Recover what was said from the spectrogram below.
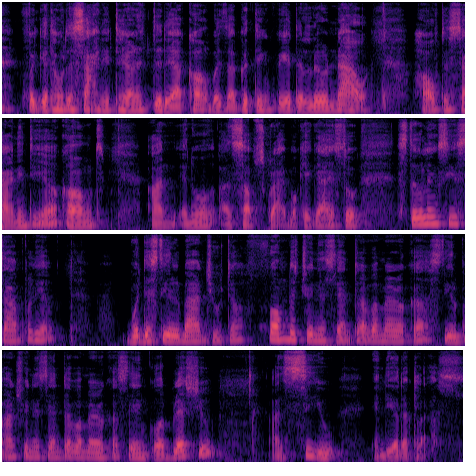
forget how to sign into, into their account but it's a good thing for you to learn now how to sign into your account and you know and subscribe. Okay guys so sterling c sample here. With the Steel Band Tutor from the Training Center of America, Steel Band Training Center of America, saying God bless you and see you in the other class.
